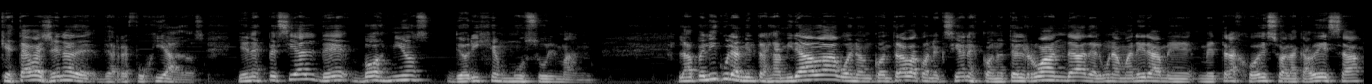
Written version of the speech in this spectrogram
que estaba llena de refugiados y en especial de bosnios de origen musulmán. La película, mientras la miraba, bueno, encontraba conexiones con Hotel Ruanda, de alguna manera me, trajo eso a la cabeza.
